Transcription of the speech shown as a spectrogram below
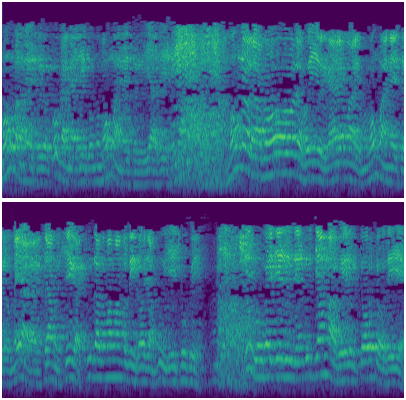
မုန်းပါနဲ့ဆိုတော့ကိုယ်ခန္ဓာကြီးကိုမမုန်းပါနဲ့ဆိုလို့ရသေးတယ်မုန်းတော့တာဘောတဲ့ဘုန်းကြီးဒကာဓမ္မတို့မမုန်းပါနဲ့ဆိုလို့မရတာရှားမှုရှိကသုဒ္ဓသမားမမသိတော့ကြောင့်သူ့ရေချိုးပေးသူ့ကိုပဲကျေးဇူးတင်သူကျမ်းမာပဲလို့တော်တော်သေးရဲ့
